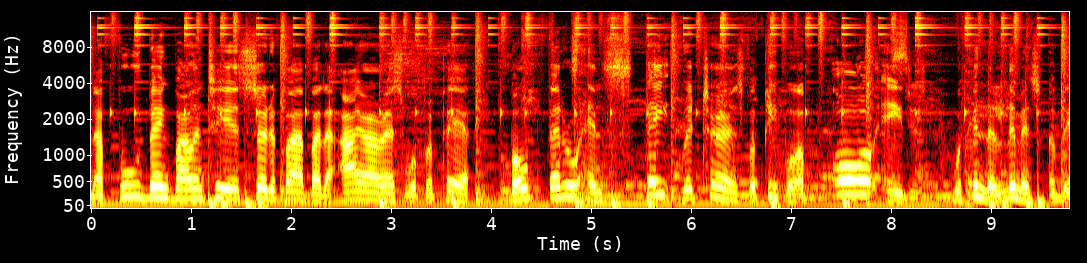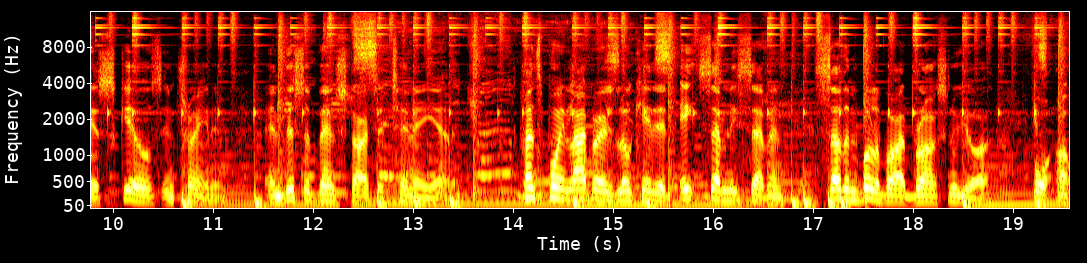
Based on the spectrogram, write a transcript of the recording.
Now, food bank volunteers certified by the IRS will prepare both federal and state returns for people of all ages within the limits of their skills and training. And this event starts at 10 a.m. Hunts Point Library is located at 877 Southern Boulevard, Bronx, New York. For a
